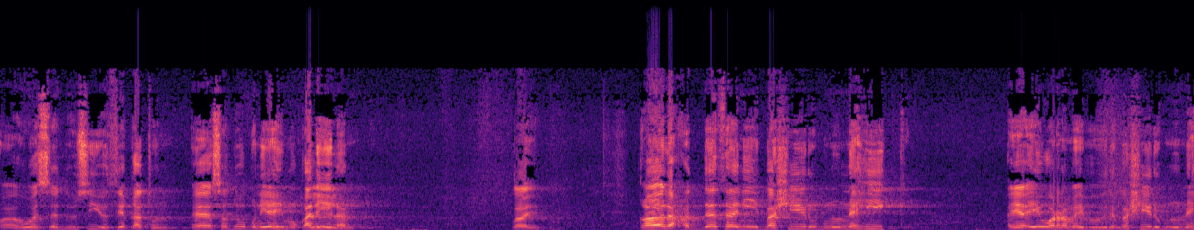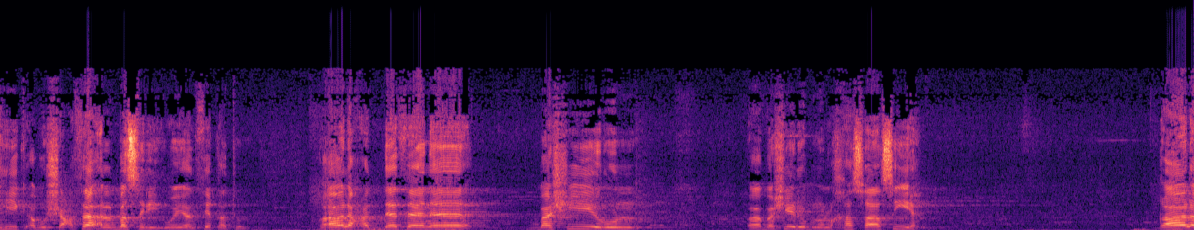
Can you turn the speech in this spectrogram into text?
wa huwa saduusiyu hiqatun saduuqun yahimu qaliilan. Ayb qaala xadaanii bashiir bnu nahiik. Ayaa ii warramay buu yihi bashiir bnu nahiik abushachaa albasri weeyaan hiqatun qaala xadaanaa bashiirun waa bashiir bnu lkhasaasiya qaala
